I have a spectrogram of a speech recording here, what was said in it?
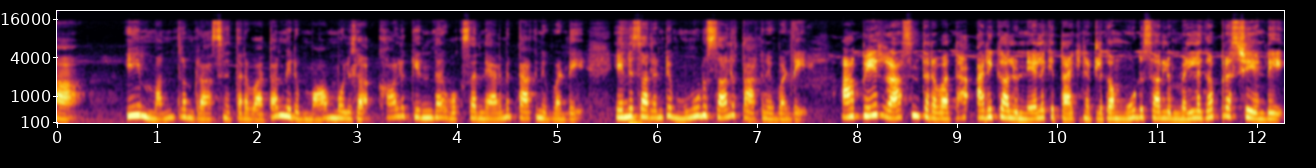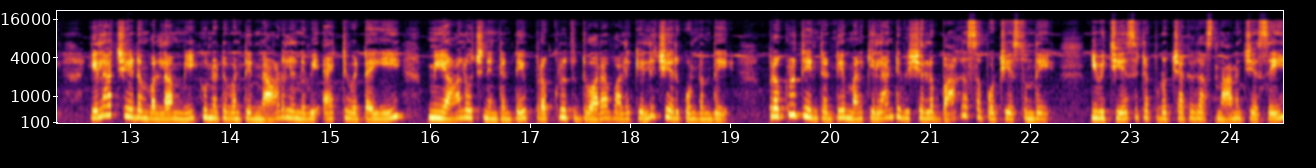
ఈ మంత్రం రాసిన తర్వాత మీరు మామూలుగా కాలు కింద ఒకసారి నేల మీద తాకనివ్వండి. ఎన్నిసార్లు అంటే మూడు సార్లు తాకనివ్వండి. ఆ పేరు రాసిన తర్వాత అరికాలు నేలకి తాకినట్లుగా మూడు సార్లు మెల్లగా ప్రెస్ చేయండి. ఇలా చేయడం వల్ల మీకున్నటువంటి నాడలనేవి యాక్టివేట్ అయ్యి మీ ఆలోచన ఏంటంటే ప్రకృతి ద్వారా వాళ్ళకి వెళ్ళి చేరుకుంటుంది. ప్రకృతి ఏంటంటే మనకి ఇలాంటి విషయాల్లో బాగా సపోర్ట్ చేస్తుంది. ఇవి చేసేటప్పుడు చక్కగా స్నానం చేసి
